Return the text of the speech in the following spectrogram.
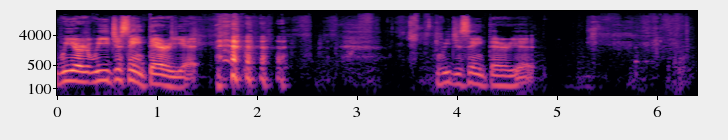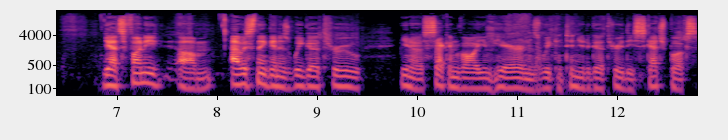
we are we just ain't there yet we just ain't there yet Yeah, it's funny. Um, I was thinking as we go through, you know, second volume here, and as we continue to go through these sketchbooks,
